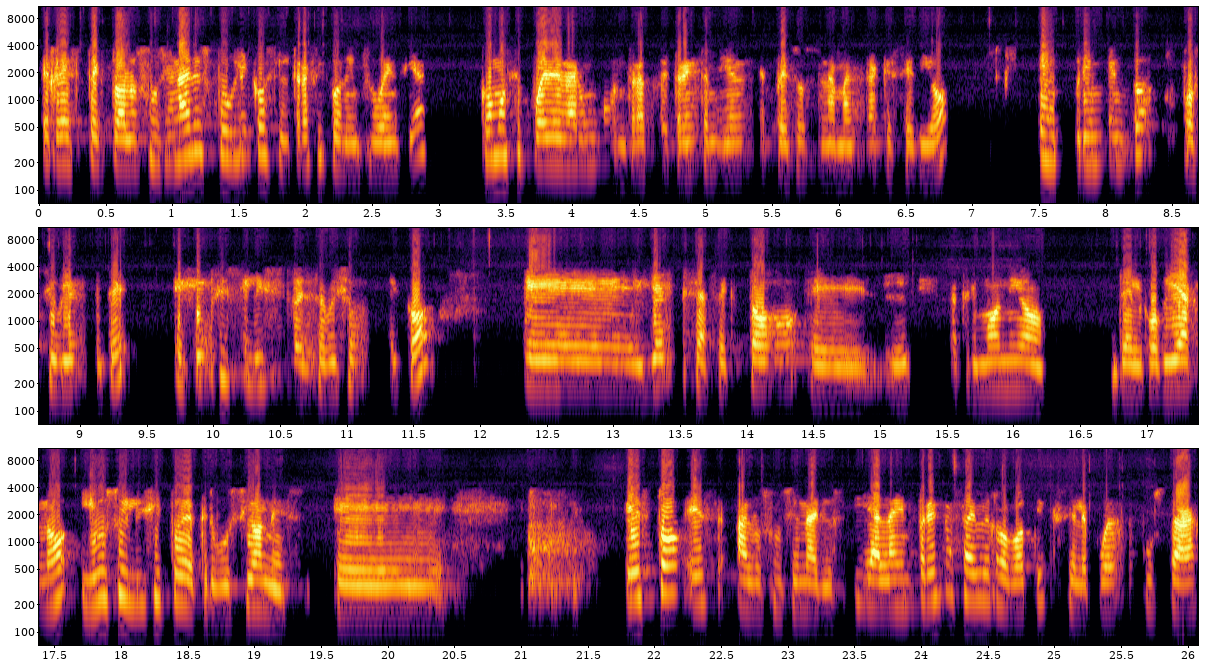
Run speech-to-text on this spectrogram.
Respecto a los funcionarios públicos, el tráfico de influencias, ¿cómo se puede dar un contrato de 30 millones de pesos en la manera que se dio? Encubrimiento, posiblemente, ejercicio ilícito del servicio público, eh, ya se afectó eh, el patrimonio del gobierno y uso ilícito de atribuciones. Eh, esto es a los funcionarios y a la empresa Cyber Robotics se le puede acusar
